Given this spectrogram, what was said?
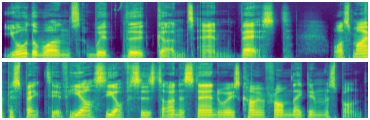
You're the ones with the guns and vest. What's my perspective? He asked the officers to understand where he's coming from. They didn't respond.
